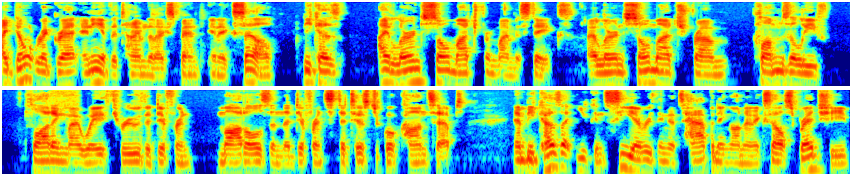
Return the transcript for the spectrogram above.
I don't regret any of the time that I spent in Excel because I learned so much from my mistakes. I learned so much from clumsily plotting my way through the different models and the different statistical concepts. And because you can see everything that's happening on an Excel spreadsheet,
